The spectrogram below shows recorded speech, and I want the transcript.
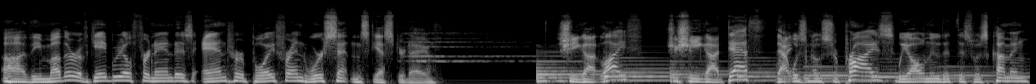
Uh, the mother of Gabriel Fernandez and her boyfriend were sentenced yesterday. She got life. She, she got death. That was no surprise. We all knew that this was coming.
